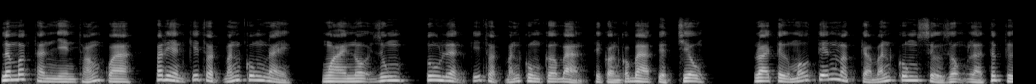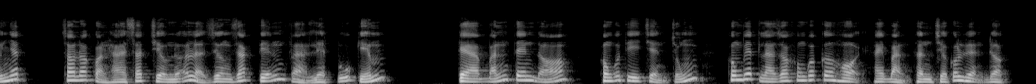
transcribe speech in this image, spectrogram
Lâm Bắc Thần nhìn thoáng qua, phát hiện kỹ thuật bắn cung này, ngoài nội dung tu luyện kỹ thuật bắn cung cơ bản thì còn có ba tuyệt chiêu. Loại tử mẫu tiễn mà cả bắn cung sử dụng là thức thứ nhất, sau đó còn hai sát chiêu nữa là dương giác tiễn và liệt vũ kiếm. Kẻ bắn tên đó không có thi triển chúng, không biết là do không có cơ hội hay bản thân chưa có luyện được.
